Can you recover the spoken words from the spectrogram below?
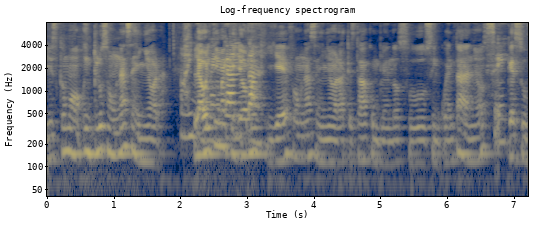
y es como incluso una señora. la última que yo maquillé fue una señora que estaba cumpliendo sus 50 años, que su,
